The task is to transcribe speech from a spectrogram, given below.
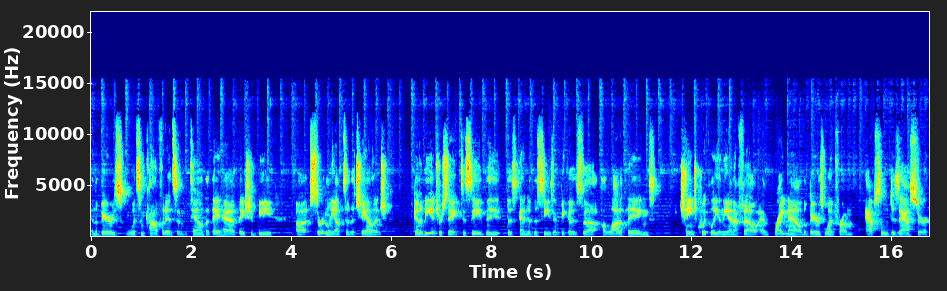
And the Bears, with some confidence and the talent that they have, they should be uh, certainly up to the challenge. Going to be interesting to see the this end of the season because uh, a lot of things change quickly in the NFL. And right now, the Bears went from absolute disaster,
